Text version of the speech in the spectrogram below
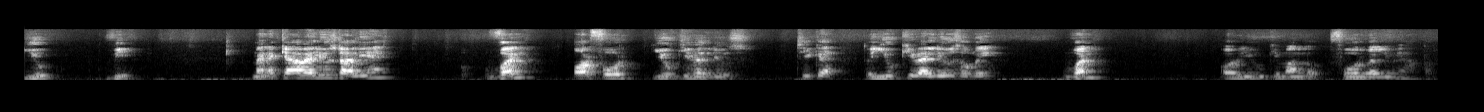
यू वी मैंने क्या वैल्यूज़ डाली हैं? वन और फोर यू की वैल्यूज़ ठीक है? तो यू की वैल्यूज़ हो गई वन और यू की मान लो फोर वैल्यू यहाँ पर।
